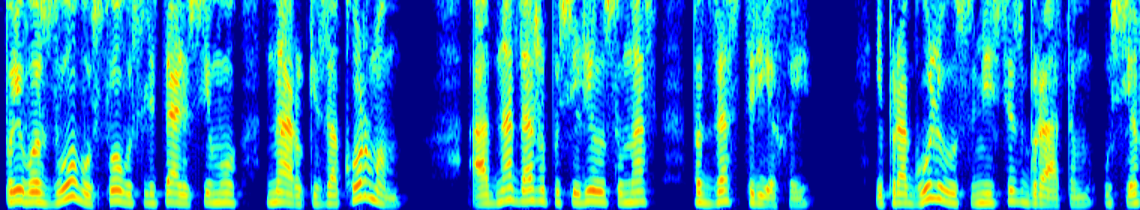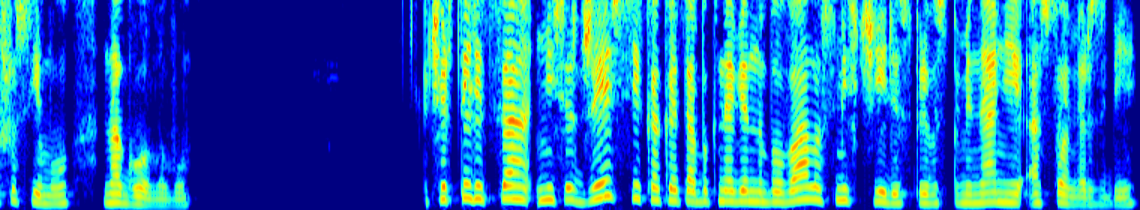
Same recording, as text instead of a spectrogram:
По его зову совы слетались ему на руки за кормом, а одна даже поселилась у нас под застрехой и прогуливалась вместе с братом, усевшись ему на голову. Черты лица миссис Джесси, как это обыкновенно бывало, смягчились при воспоминании о Сомерсби.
